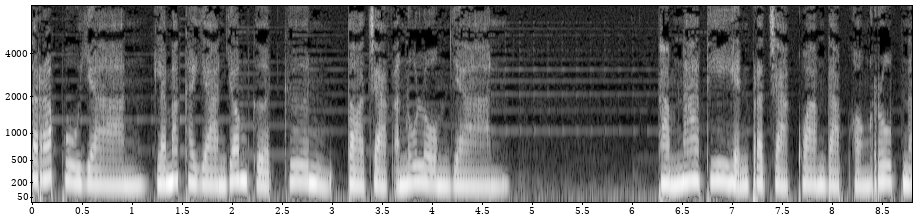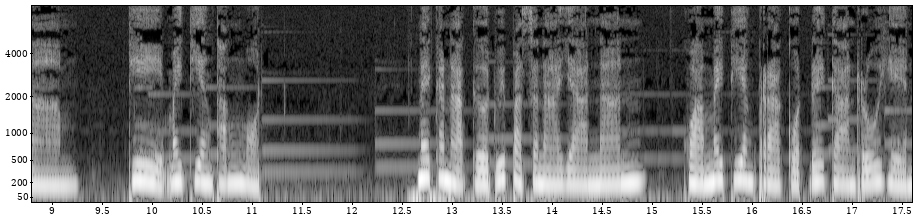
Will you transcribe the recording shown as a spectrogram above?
ตรภูยานและมัคคยานย่อมเกิดขึ้นต่อจากอนุโลมยาน ทำหน้าที่เห็นประจักษ์ความดับของรูปนาม ที่ไม่เที่ยงทั้งหมด ในขณะเกิดวิปัสสนาญาณนนั้น ความไม่เที่ยงปรากฏด้วยการรู้เห็น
